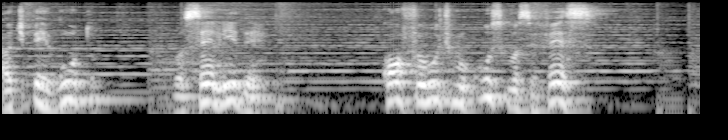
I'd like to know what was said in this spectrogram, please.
Eu te pergunto, você é líder, qual foi o último curso que você fez?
